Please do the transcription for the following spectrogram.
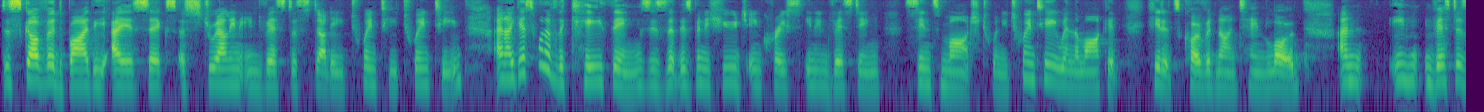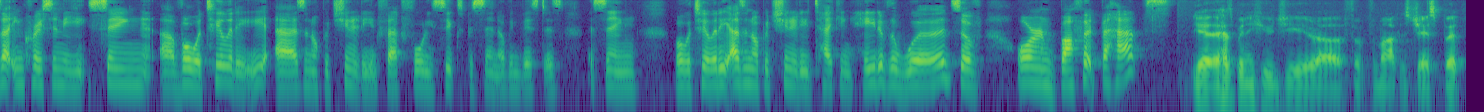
discovered by the ASX Australian Investor Study 2020. And I guess one of the key things is that there's been a huge increase in investing since March 2020 when the market hit its COVID 19 low. And investors are increasingly seeing uh, volatility as an opportunity. In fact, 46% of investors are seeing volatility as an opportunity, taking heed of the words of Warren Buffett, perhaps. Yeah, it has been a huge year uh, for, for, markets, Jess, but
